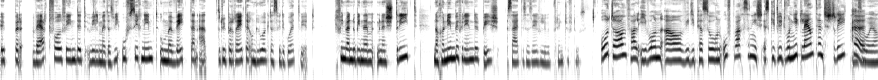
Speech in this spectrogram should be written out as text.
jemanden wertvoll findet, weil man das wie auf sich nimmt und man will dann auch darüber reden und schauen, dass es wieder gut wird. Ich finde, wenn du bei einem, einem Streit nachher nicht mehr befreundet bist, sagt das auch sehr viel über die Freundschaft aus. Oder im Fall Yvonne auch, wie die Person aufgewachsen ist. Es gibt Leute, die nie gelernt haben zu streiten. Ach so, ja.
